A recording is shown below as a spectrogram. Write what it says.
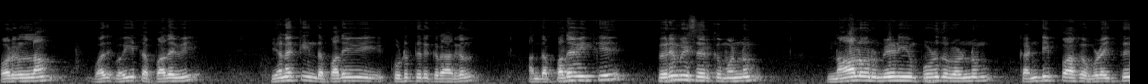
அவர்களெல்லாம் வகித்த பதவி எனக்கு இந்த பதவி கொடுத்திருக்கிறார்கள். அந்த பதவிக்கு பெருமை சேர்க்கும் வண்ணம் நாளொரு மேனியும் பொழுது வண்ணம் கண்டிப்பாக உழைத்து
